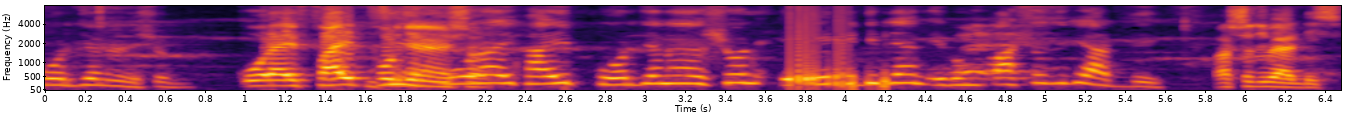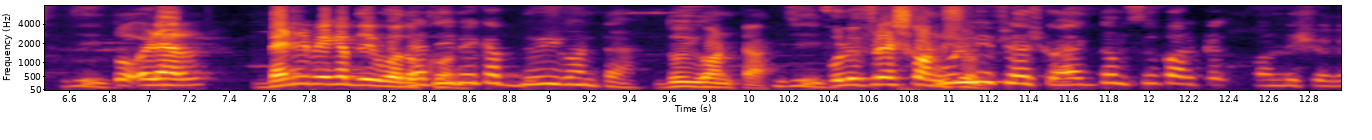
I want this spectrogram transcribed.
four generation core I five four generation core i five four generation eight GB RAM এবং পাঁচশো জিবি হার্ড ডিস্ক পাঁচশো জিবি হার্ড ডিস্ক জি। তো এটার ব্যাটারি ব্যাকআপ দিব ব্যাটারি কতক্ষণ? ব্যাকআপ দুই ঘণ্টা। দুই ঘণ্টা। জি। Fully fresh condition fully fresh একদম সুপার কন্ডিশন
